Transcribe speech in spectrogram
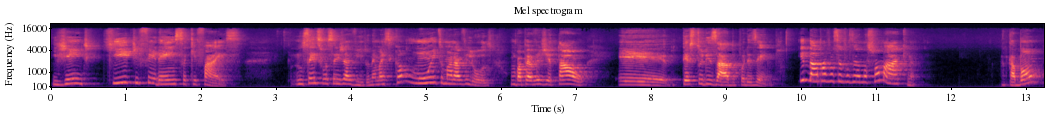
E, gente, que diferença que faz! Não sei se vocês já viram, né? Mas fica muito maravilhoso. Um papel vegetal é, texturizado, por exemplo. E dá para você fazer na sua máquina, tá bom?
